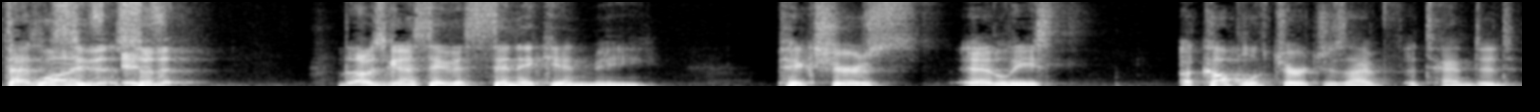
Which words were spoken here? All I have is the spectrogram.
That's Well, see, it's- the- so the, I was going to say the cynic in me pictures at least a couple of churches I've attended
